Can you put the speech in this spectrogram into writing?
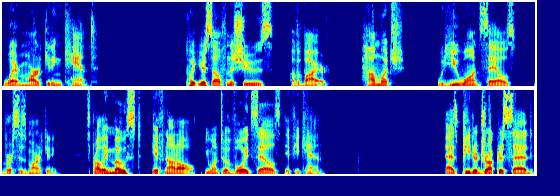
where marketing can't. Put yourself in the shoes of a buyer. How much would you want sales versus marketing? It's probably most, if not all. You want to avoid sales if you can. As Peter Drucker said,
